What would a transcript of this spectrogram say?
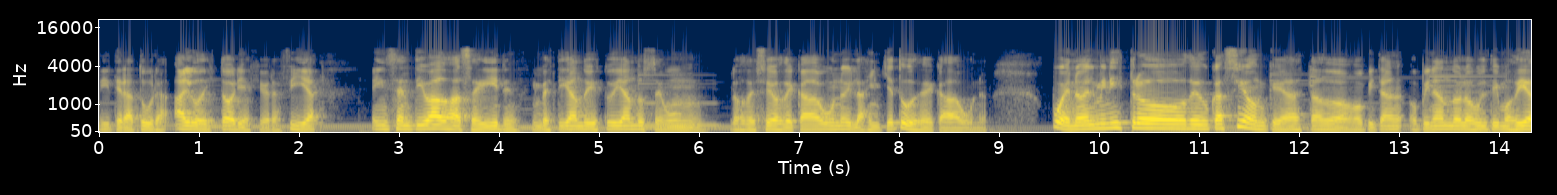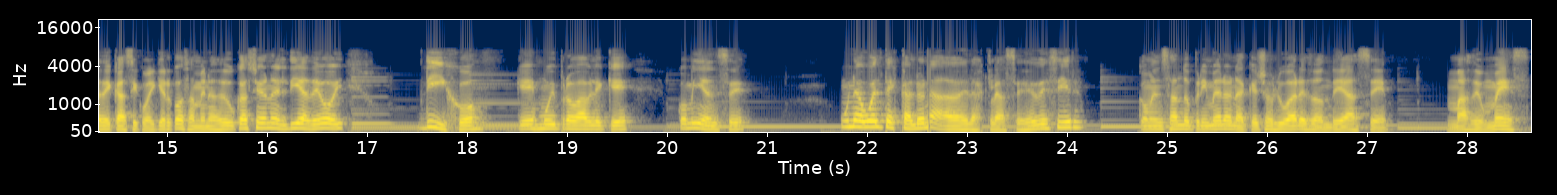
literatura, algo de historia, geografía, e incentivados a seguir investigando y estudiando según los deseos de cada uno y las inquietudes de cada uno. Bueno, el ministro de Educación, que ha estado opinando los últimos días de casi cualquier cosa menos de educación, el día de hoy dijo que es muy probable que comience una vuelta escalonada de las clases, es decir, comenzando primero en aquellos lugares donde hace más de un mes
